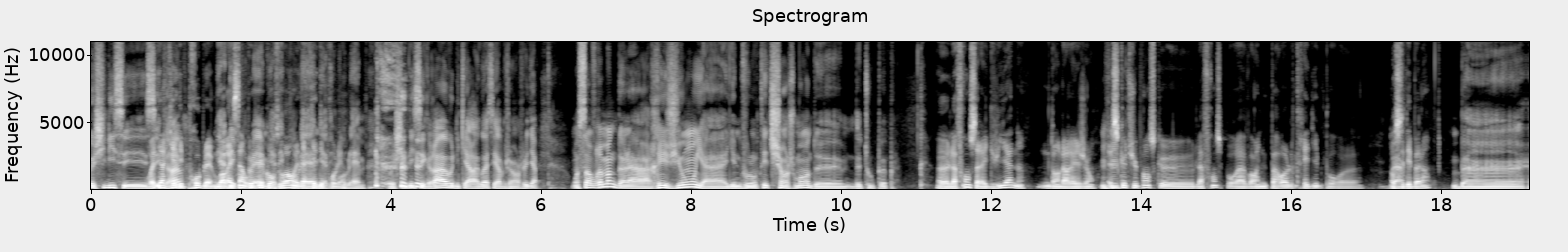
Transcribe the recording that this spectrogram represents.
Au Chili, c'est On va dire qu'il y a des problèmes. On Il y a va des rester un peu plus courtois. On va dire qu'il y a des problèmes. Au Chili, c'est grave. Au Nicaragua, c'est grave. Genre, je veux dire, on sent vraiment que dans la région, il y a, il y a une volonté de changement de, de tout le peuple. Euh, la France a la Guyane dans la région. Mhm. Est-ce que tu penses que la France pourrait avoir une parole crédible pour euh, dans Ben, ces débats-là? Ben.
